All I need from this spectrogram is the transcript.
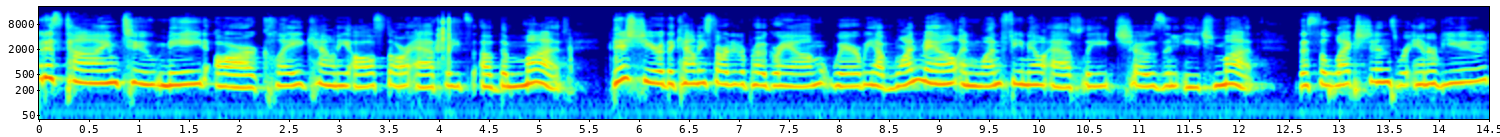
It is time to meet our Clay County All Star Athletes of the Month. This year, the county started a program where we have one male and one female athlete chosen each month. The selections were interviewed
